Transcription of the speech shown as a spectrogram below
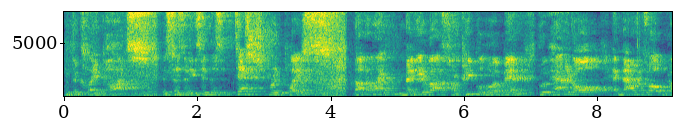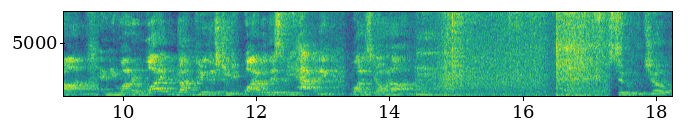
with the clay pots. It says that he's in this desperate place. Not unlike many of us or people who have been, who have had it all, and now it's all gone. And you wonder, why would God do this to me? Why would this be happening? What is going on? Soon, Job.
